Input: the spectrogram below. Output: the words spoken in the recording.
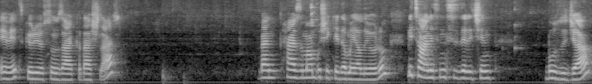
Evet görüyorsunuz arkadaşlar. Ben her zaman bu şekilde mayalıyorum. Bir tanesini sizler için bozacağım.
